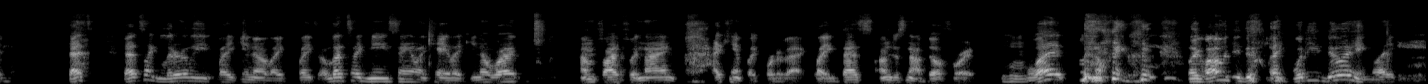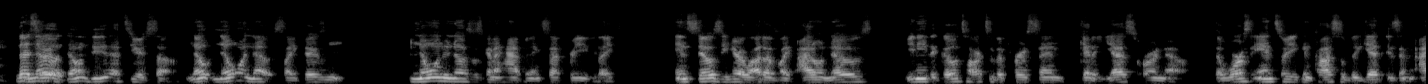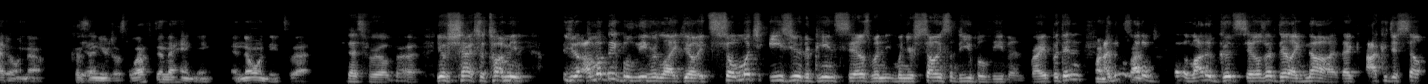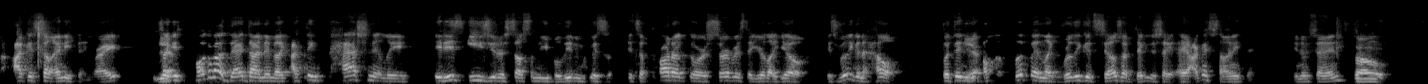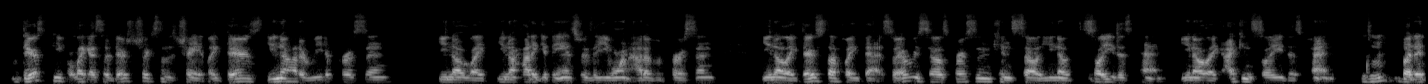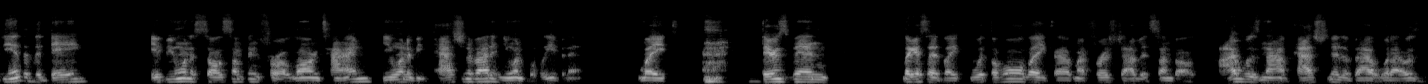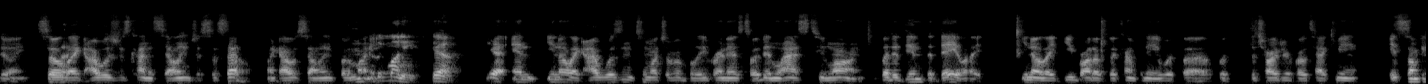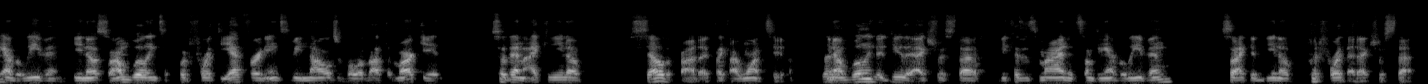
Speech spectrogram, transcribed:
that's that's like literally like, you know, like like that's like me saying like, hey, like, you know what? I'm five foot nine. I can't play quarterback. Like that's I'm just not built for it. Mm-hmm. What? like, like, why would you do? Like, what are you doing? Like, That's no, real. don't do that to yourself. No, no one knows. Like, there's no one who knows what's gonna happen except for you. Like, in sales, you hear a lot of like, I don't knows. You need to go talk to the person, get a yes or no. The worst answer you can possibly get is an I don't know, because yeah. then you're just left in the hanging, and no one needs that. That's real, bro. Yo, Shaq. So, talk, I mean, you know, I'm a big believer. Like, yo, it's so much easier to be in sales when when you're selling something you believe in, right? But then 100%. I think a lot of a lot of good sales reps, they're like, nah, like I could just sell, I could sell anything, right? So yeah. like, talk about that dynamic. Like, I think passionately, it is easier to sell something you believe in because it's a product or a service that you're like, yo, it's really gonna help. But then yeah. on the flip end, like really good sales reps, they can just say, hey, I can sell anything. You know what I'm saying? So there's people, like I said, there's tricks of the trade. Like there's, you know how to read a person, you know, like you know how to get the answers that you want out of a person you know like there's stuff like that so every salesperson can sell you know sell you this pen you know like i can sell you this pen mm-hmm. but at the end of the day if you want to sell something for a long time you want to be passionate about it and you want to believe in it like there's been like i said like with the whole like uh, my first job at sunbelt i was not passionate about what i was doing so right. like i was just kind of selling just to sell like i was selling for the money the money yeah Yeah, and you know, like I wasn't too much of a believer in it, so it didn't last too long. But at the end of the day, like you know, like you brought up the company with uh with the charger Votechme. It's something I believe in, you know, so I'm willing to put forth the effort and to be knowledgeable about the market so then I can, you know, sell the product like I want to. Right. You know, I'm willing to do the extra stuff because it's mine, it's something I believe in. So I could, you know, put forth that extra step.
